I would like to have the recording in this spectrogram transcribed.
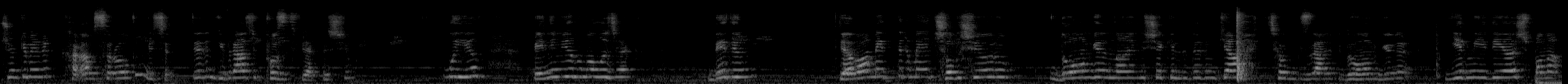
Çünkü benim karamsar olduğum için dedim ki birazcık pozitif yaklaşayım. Bu yıl benim yılım olacak. Dedim devam ettirmeye çalışıyorum. Doğum gününde aynı şekilde dedim ki ah çok güzel bir doğum günü. 27 yaş bana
